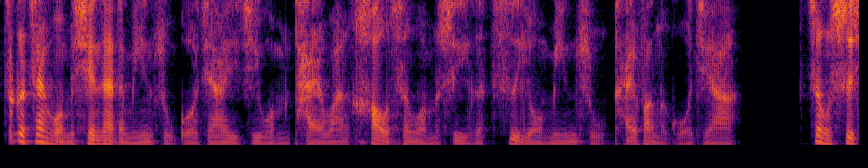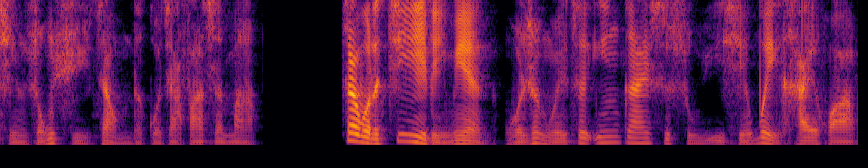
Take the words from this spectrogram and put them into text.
这个在我们现在的民主国家，以及我们台湾号称我们是一个自由民主开放的国家，这种事情容许在我们的国家发生吗？在我的记忆里面，我认为这应该是属于一些未开花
